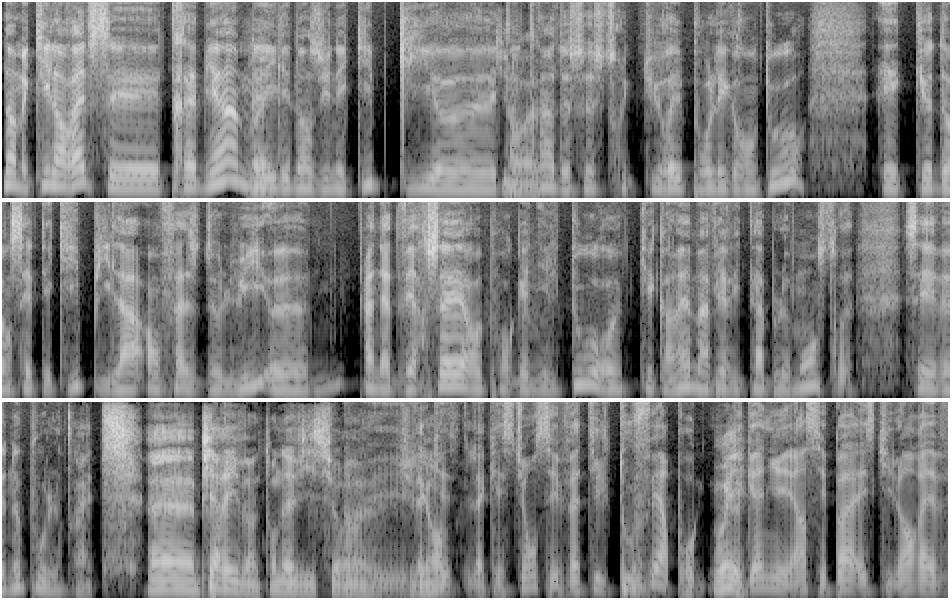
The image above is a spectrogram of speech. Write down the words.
Non, mais qu'il en rêve, c'est très bien, mais Ouais. il est dans une équipe qui euh, est en train de se structurer pour les grands tours et que dans cette équipe, il a en face de lui euh, un adversaire pour gagner le tour qui est quand même un véritable monstre, c'est Evenepoel. Euh, Pierre-Yves, ton avis sur Non, euh, la, Julien? que- la question, c'est va-t-il tout faire pour Oui. le gagner hein? C'est pas est-ce qu'il en rêve?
